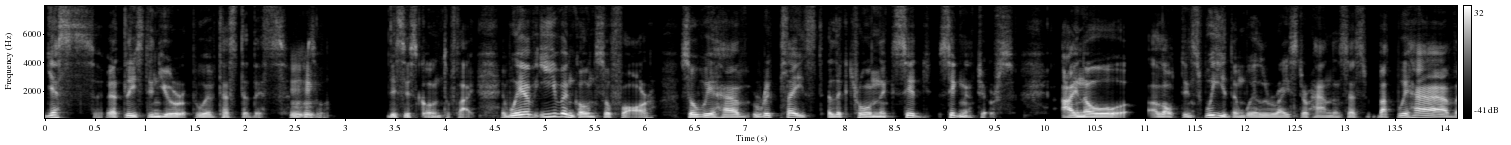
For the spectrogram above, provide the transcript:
Yes, at least in Europe, we've tested this. Mhm. So this is going to fly. We have even gone so far. So we have replaced electronic sig- signatures. I know a lot in Sweden will raise their hand and says, but we have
